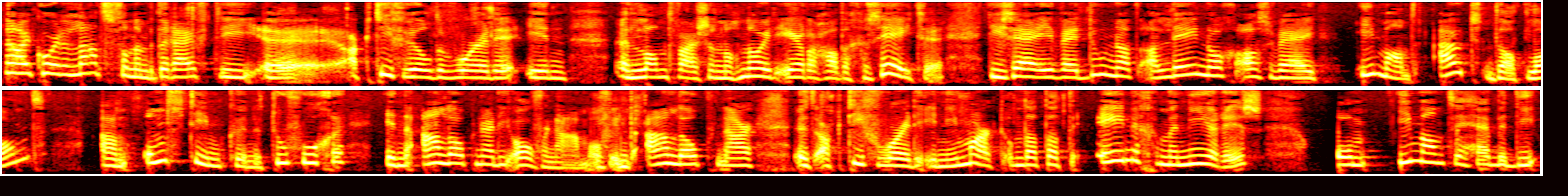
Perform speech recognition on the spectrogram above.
Nou, ik hoorde laatst van een bedrijf die uh, actief wilde worden in een land waar ze nog nooit eerder hadden gezeten. Die zei: wij doen dat alleen nog als wij iemand uit dat land aan ons team kunnen toevoegen in de aanloop naar die overname of in de aanloop naar het actief worden in die markt. Omdat dat de enige manier is om iemand te hebben die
